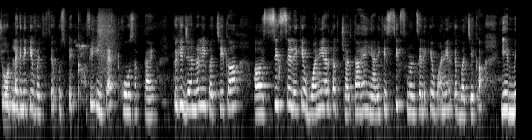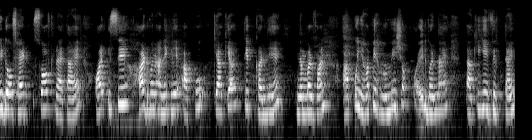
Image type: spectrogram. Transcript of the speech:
चोट लगने की वजह से उस पर काफ़ी इम्पैक्ट हो सकता है। तो ये जनरली बच्चे का सिक्स से लेके वन ईयर तक चलता है, यानी कि सिक्स मंथ से लेके वन ईयर तक बच्चे का ये मिड ऑफ़ हेड सॉफ्ट रहता है। और इसे हार्ड बनाने के लिए आपको क्या क्या टिप करने हैं? नंबर वन आपको यहाँ पे हमेशा ऑयल भरना है ताकि ये विद टाइम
